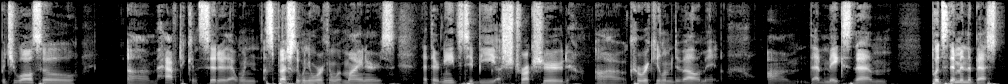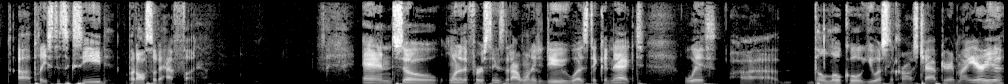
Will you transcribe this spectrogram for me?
but you also um, have to consider that when, especially when you're working with minors, that there needs to be a structured uh, curriculum development um, that makes them, puts them in the best uh, place to succeed, but also to have fun. And so, one of the first things that I wanted to do was to connect with uh, the local U.S. lacrosse chapter in my area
